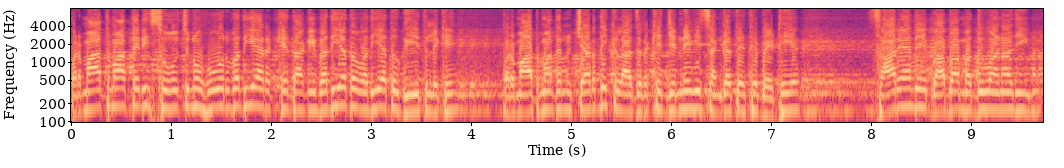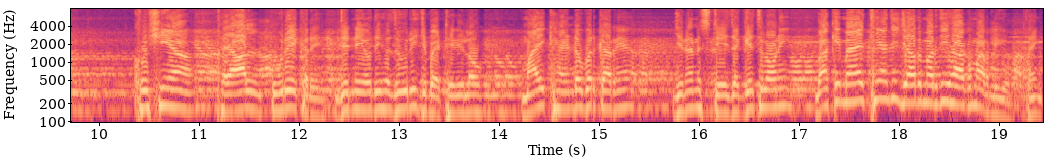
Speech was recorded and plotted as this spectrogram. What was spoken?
ਪਰਮਾਤਮਾ ਤੇਰੀ ਸੋਚ ਨੂੰ ਹੋਰ ਵਧੀਆ ਰੱਖੇ ਤਾਂ ਕਿ ਵਧੀਆ ਤੋਂ ਵਧੀਆ ਤੂੰ ਗੀਤ ਲਿਖੇ। ਪਰਮਾਤਮਾ ਤੈਨੂੰ ਚੜ੍ਹਦੀ ਕਲਾ 'ਚ ਰੱਖੇ, ਜਿੰਨੀ ਵੀ ਸੰਗਤ ਇੱਥੇ ਬੈਠੀ ਹੈ। ਸਾਰਿਆਂ ਦੇ ਬਾਬਾ ਮਧੂਆਣਾ ਜੀ, ਖੁਸ਼ੀਆਂ, ਖਿਆਲ ਪੂਰੇ ਕਰੇ, ਜਿੰਨੇ ਉਹਦੀ ਹਜ਼ੂਰੀ 'ਚ ਬੈਠੇ ਨੇ, ਲਓ ਮਾਈਕ ਹੈਂਡਓਵਰ ਕਰ ਰਹੇ ਆ, ਜਿਨ੍ਹਾਂ ਨੇ ਸਟੇਜ ਅੱਗੇ ਚਲਾਉਣੀ। ਬਾਕੀ ਮੈਂ ਇੱਥੇ ਆ ਜੀ, ਜਦ ਮਰਜ਼ੀ ਹਾਕ ਮਾਰ ਲਿਓ। ਥੈਂਕ ਯੂ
